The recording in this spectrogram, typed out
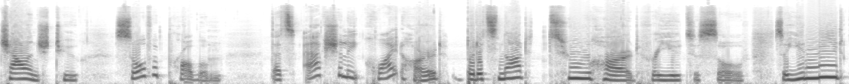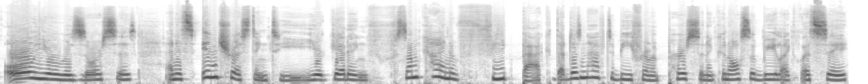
challenged to solve a problem that's actually quite hard, but it's not too hard for you to solve. So you need all your resources, and it's interesting to you. You're getting f- some kind of feedback that doesn't have to be from a person. It can also be like, let's say,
